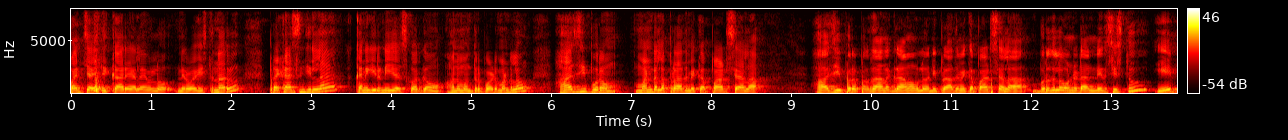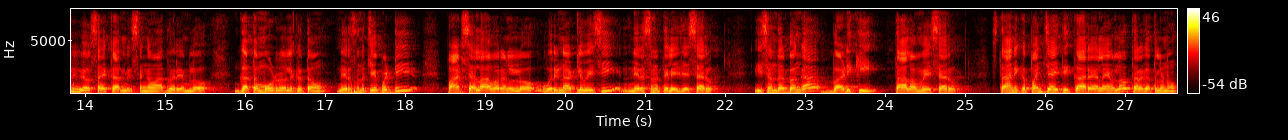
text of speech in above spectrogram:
పంచాయతీ కార్యాలయంలో నిర్వహిస్తున్నారు. ప్రకాశం జిల్లా కనిగిరి నియోజకవర్గం హనుమంతులపాడు మండలం హాజీపురం మండల ప్రాథమిక పాఠశాల హాజీపుర ప్రధాన గ్రామంలోని ప్రాథమిక పాఠశాల బురదలో ఉండడాన్ని నిరసిస్తూ ఏపీ వ్యవసాయ కార్మిక సంఘం ఆధ్వర్యంలో గత మూడు రోజుల క్రితం నిరసన చేపట్టి పాఠశాల ఆవరణలో వరి నాట్లు వేసి నిరసన తెలియజేశారు. ఈ సందర్భంగా బడికి తాళం వేశారు. స్థానిక పంచాయతీ కార్యాలయంలో తరగతులను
